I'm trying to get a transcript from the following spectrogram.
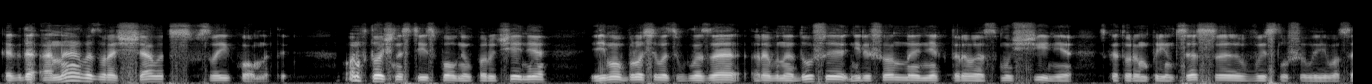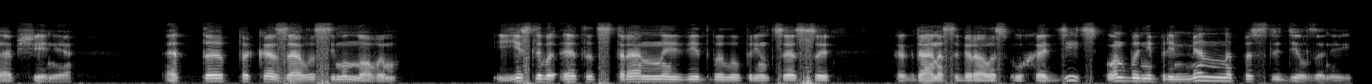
когда она возвращалась в свои комнаты. Он в точности исполнил поручение, и ему бросилось в глаза равнодушие, не лишенное некоторого смущения, с которым принцесса выслушала его сообщение. Это показалось ему новым. И если бы этот странный вид был у принцессы, когда она собиралась уходить, он бы непременно последил за ней.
